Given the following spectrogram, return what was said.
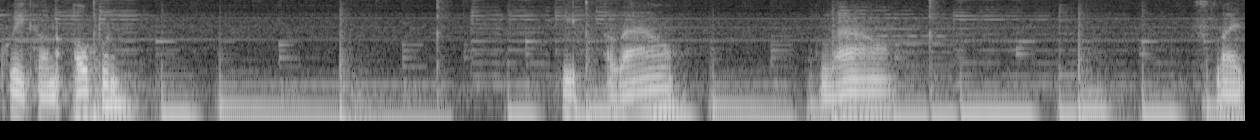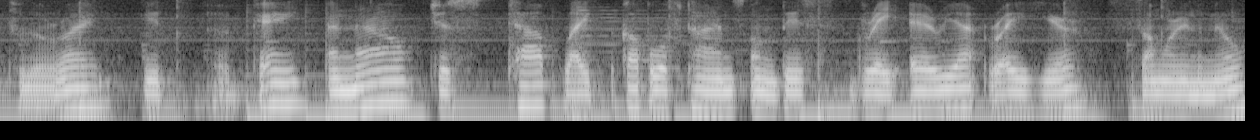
Click on open. Hit allow allow. Slide to the right. Hit okay and now just tap like a couple of times on this gray area right here somewhere in the middle.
